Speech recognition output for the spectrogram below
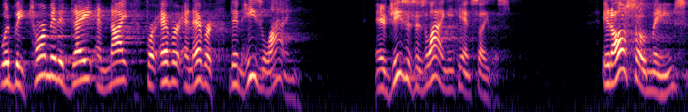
would be tormented day and night forever and ever, then he's lying. And if Jesus is lying, he can't save us. It also means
